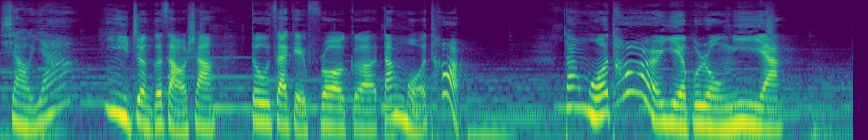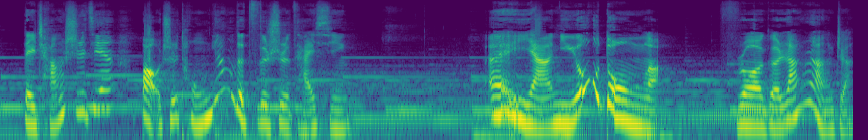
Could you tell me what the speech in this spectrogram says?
小鸭一整个早上都在给 Frog 当模特儿，当模特儿也不容易呀，得长时间保持同样的姿势才行。”哎呀，你又动了！Frog 嚷嚷着：“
